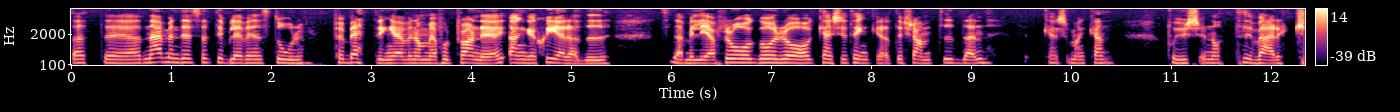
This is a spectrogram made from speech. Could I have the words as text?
Så att, eh, nej men det, så det blev en stor förbättring även om jag fortfarande är engagerad i sådär miljöfrågor och kanske tänker att i framtiden kanske man kan få ur sig något verk,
